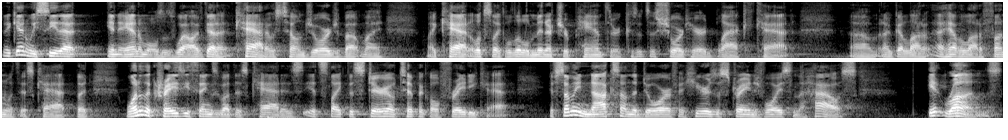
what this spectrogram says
And again, we see that in animals as well. I've got a cat. I was telling George about my, my cat. It looks like a little miniature panther because it's a short haired black cat. Um, and I've got a lot of, I have a lot of fun with this cat. But one of the crazy things about this cat is it's like the stereotypical fraidy cat. If somebody knocks on the door, if it hears a strange voice in the house, it runs.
